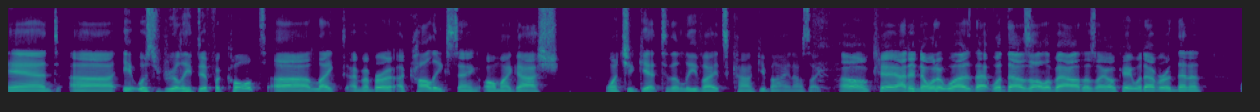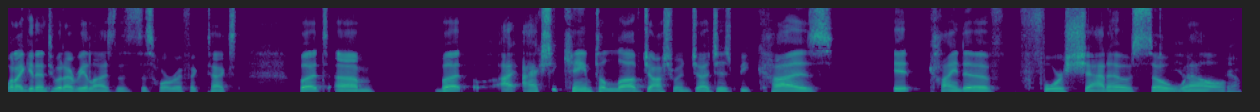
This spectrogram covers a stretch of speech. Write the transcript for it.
And uh, it was really difficult. Uh, like, I remember a colleague saying, Oh my gosh, once you get to the Levite's concubine, I was like, Oh, okay. I didn't know what it was, that what that was all about. I was like, Okay, whatever. And then uh, when I get into it, I realized this is this horrific text. But, um, but I, I actually came to love Joshua and Judges because it kind of foreshadows so yeah, well yeah.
